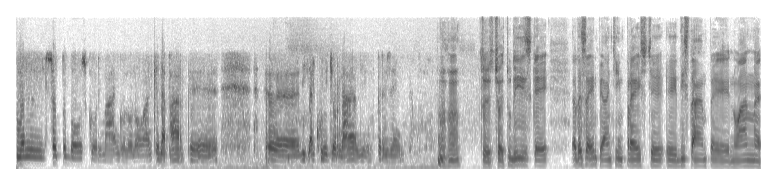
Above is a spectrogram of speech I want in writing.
nel sottobosco rimangono no? anche da parte eh, di alcuni giornali per esempio. Mm-hmm. Cioè tu dici che ad esempio anche in presse eh, di stampe non, hanno,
